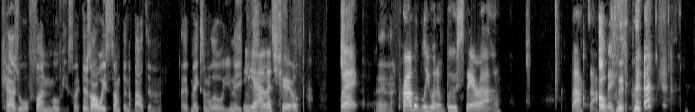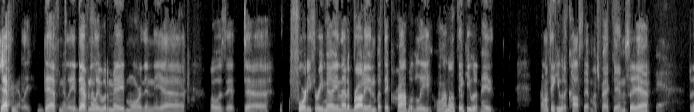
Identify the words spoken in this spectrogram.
casual fun movies. Like there's always something about them that makes them a little unique. Yeah, So, that's true. But yeah. probably would have boosted their uh box Oh, office. they- they- definitely, definitely. It definitely would have made more than the uh what was it? Uh 43 million that it brought in, but they probably well, I don't think he would have made I don't think he would have cost that much back then. So yeah. yeah.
